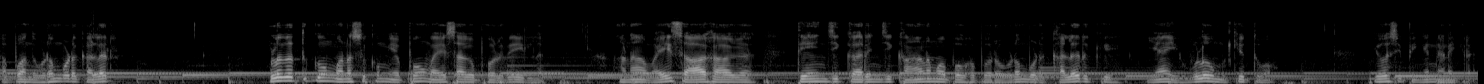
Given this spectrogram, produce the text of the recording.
அப்போ அந்த உடம்போட கலர் உலகத்துக்கும் மனசுக்கும் எப்பவும் வயசாக போகிறதே இல்லை. ஆனால் வயசு ஆக ஆக தேஞ்சு கரைஞ்சி காணாமல் போக போகிற உடம்போட கலருக்கு ஏன் இவ்வளோ முக்கியத்துவம்? யோசிப்பீங்கன்னு நினைக்கிறேன்.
